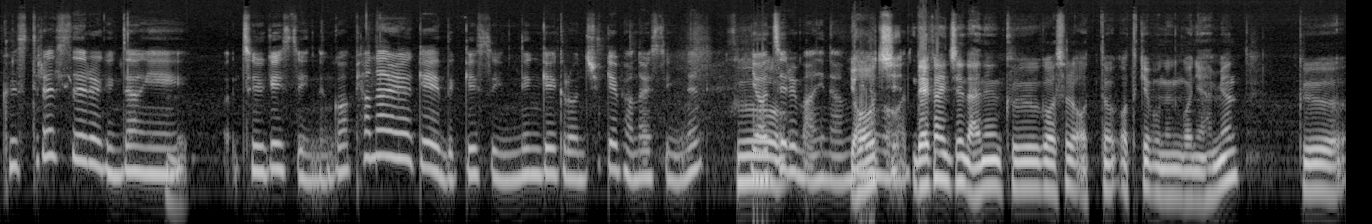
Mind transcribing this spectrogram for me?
그 스트레스를 굉장히 음. 즐길 수 있는 거, 편하게 느낄 수 있는 게 그런 쉽게 변할 수 있는 그 여지를 많이 남기는 여지. 내가 이제 나는 그것을 어떠, 어떻게 보는 거냐 하면 그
